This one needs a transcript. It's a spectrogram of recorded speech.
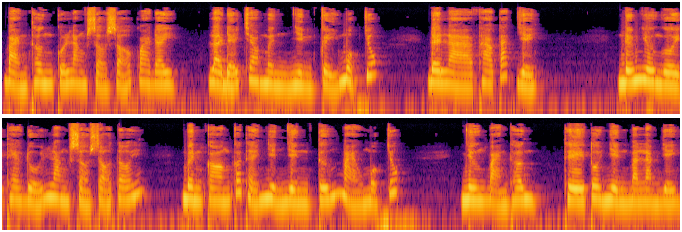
Bạn thân của Lăng sợ sở qua đây là để cho mình nhìn kỹ một chút. Đây là thao tác gì? Nếu như người theo đuổi Lăng sợ sở tới, mình còn có thể nhìn nhìn tướng mạo một chút. Nhưng bạn thân thì tôi nhìn mà làm gì?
